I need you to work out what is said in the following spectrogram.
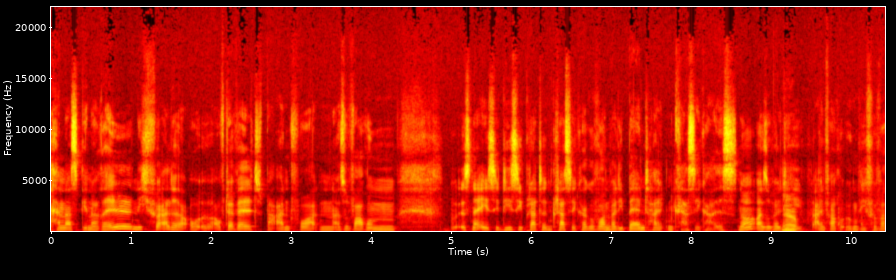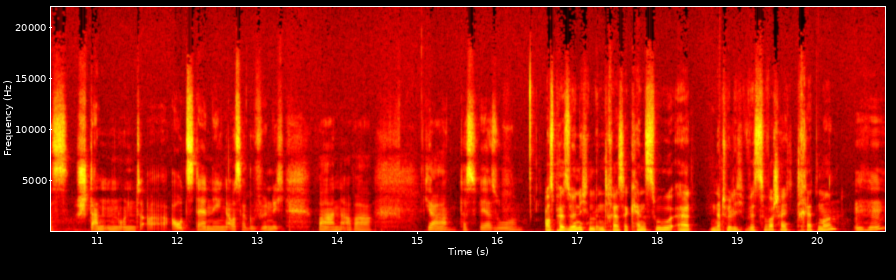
kann das generell nicht für alle au- auf der Welt beantworten. Also warum ist eine ACDC-Platte ein Klassiker geworden? Weil die Band halt ein Klassiker ist. Ne? Also weil die Ja. einfach irgendwie für was standen und äh, outstanding, außergewöhnlich waren. Aber ja, das wäre so. aus persönlichem Interesse. Kennst du, äh, natürlich, wirst du wahrscheinlich Trettmann? Mhm.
